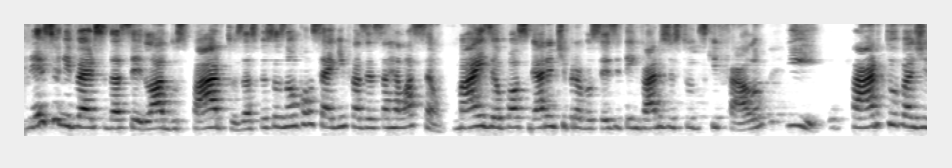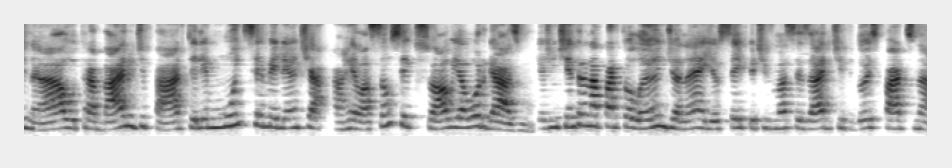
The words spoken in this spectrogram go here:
Nesse universo da, sei lá, dos partos, as pessoas não conseguem fazer essa relação. Mas eu posso garantir para vocês, e tem vários estudos que falam, que o parto vaginal, o trabalho de parto, ele é muito semelhante à, à relação sexual e ao orgasmo. A gente entra na partolândia, né? E eu sei porque eu tive uma cesárea, tive dois partos na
